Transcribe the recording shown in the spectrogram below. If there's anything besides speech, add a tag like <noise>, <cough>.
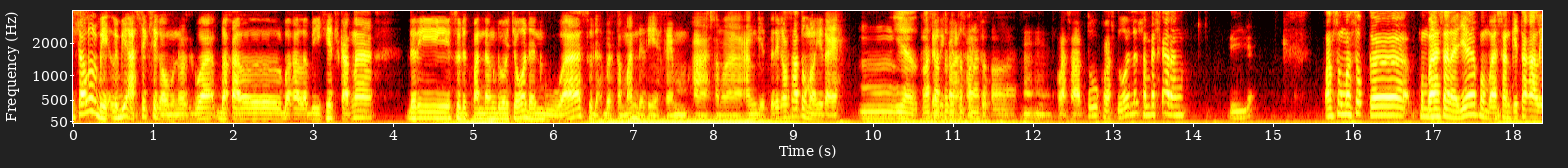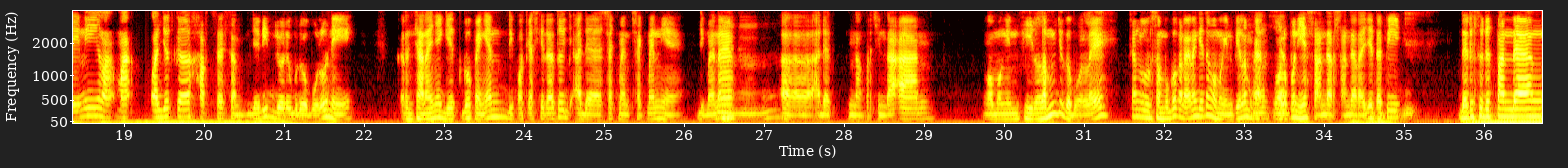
insya Allah lebih lebih asik sih kalau menurut gue bakal bakal lebih hits karena dari sudut pandang dua cowok dan gua sudah berteman dari SMA sama Anggit dari kelas 1 malah kita ya. hmm, iya kelas Dari satu kelas kita pernah satu. sekelas Kelas 1, kelas 2 dan sampai sekarang. iya Langsung masuk ke pembahasan aja. Pembahasan kita kali ini lanjut ke hard session. Jadi di 2020 nih rencananya gitu, gue pengen di podcast kita tuh ada segmen-segmennya di mana Mhm. eh, ada tentang percintaan, ngomongin film juga boleh. Kan lu sama gue kadang kita ngomongin film kan, Oh, siap. walaupun ya standar-standar aja tapi Hmm. dari sudut pandang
